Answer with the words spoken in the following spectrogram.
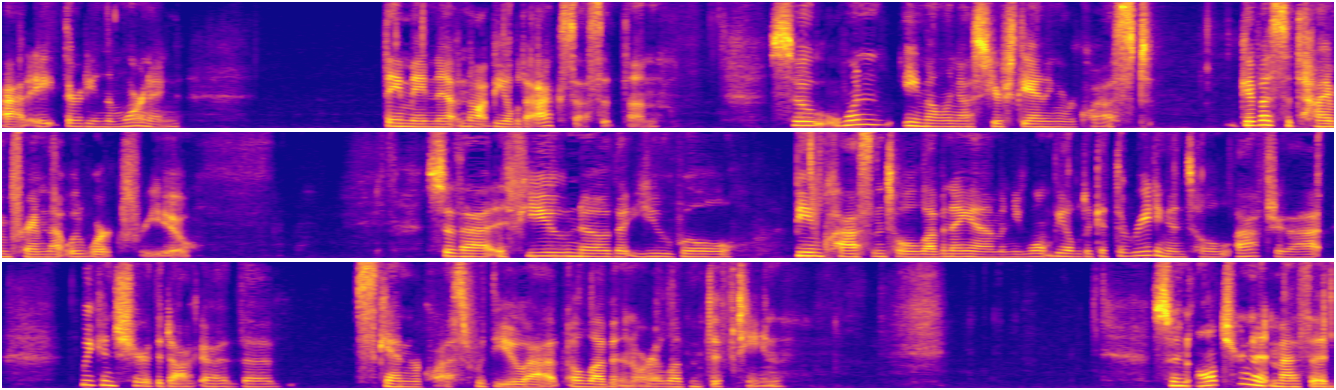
at 8.30 in the morning, they may not be able to access it then. So when emailing us your scanning request, give us a time frame that would work for you. So that if you know that you will be in class until 11 a.m. and you won't be able to get the reading until after that, we can share the, doc, uh, the scan request with you at 11 or 11.15. So an alternate method,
